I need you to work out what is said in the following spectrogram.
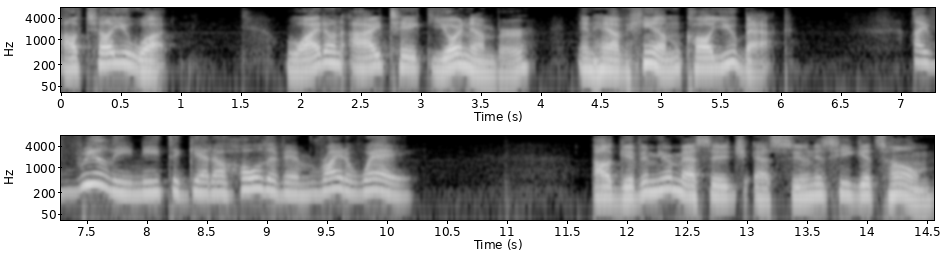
I'll tell you what. Why don't I take your number and have him call you back? I really need to get a hold of him right away. I'll give him your message as soon as he gets home.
